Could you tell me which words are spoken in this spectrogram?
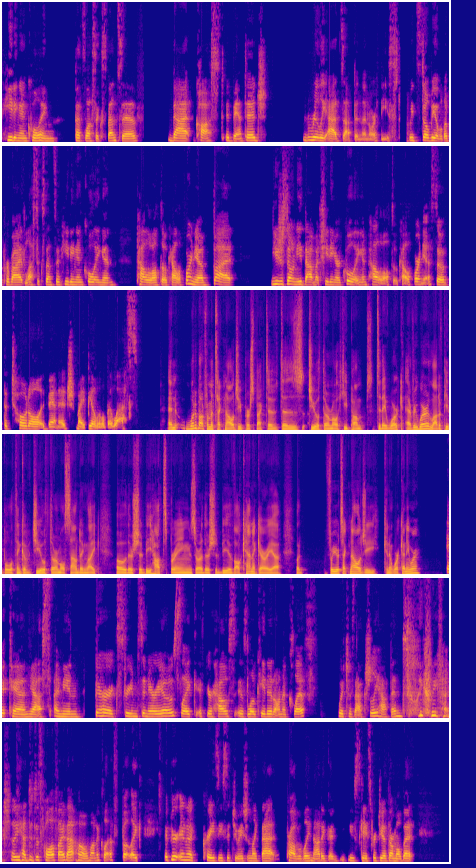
heating and cooling that's less expensive, that cost advantage really adds up in the Northeast. We'd still be able to provide less expensive heating and cooling in Palo Alto, California, but you just don't need that much heating or cooling in Palo Alto, California. So the total advantage might be a little bit less. And what about from a technology perspective? Does geothermal heat pumps do they work everywhere? A lot of people will think of geothermal sounding like, oh, there should be hot springs or there should be a volcanic area. But for your technology, can it work anywhere? It can, yes. I mean, there are extreme scenarios like if your house is located on a cliff, which has actually happened. like we've actually had to disqualify that home on a cliff. But like if you're in a crazy situation like that, probably not a good use case for geothermal. But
